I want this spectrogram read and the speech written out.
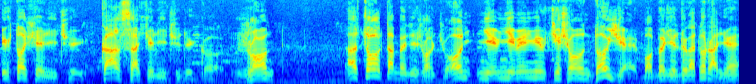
I kto się liczy? Kasa się liczy tylko. Rząd. A co on tam będzie rządził? On nie, nie wiem, czy on dojdzie, bo będzie druga tura, nie?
